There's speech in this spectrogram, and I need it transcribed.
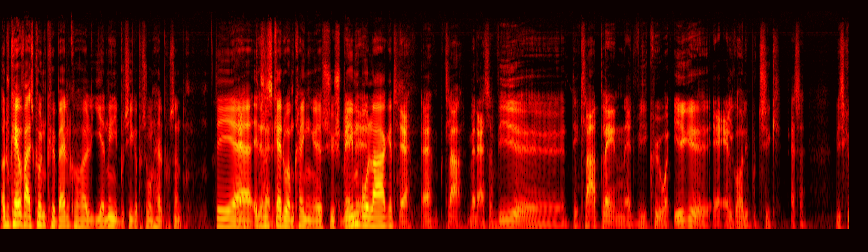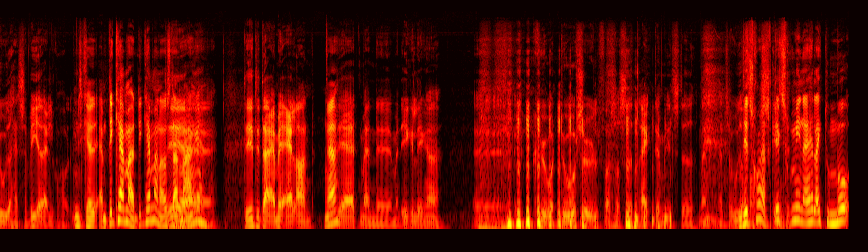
og du kan jo faktisk kun købe alkohol i almindelige butikker på 2,5 procent. Det er, Ja, det er ellers skal du omkring øh, Systembolaget. Ja, ja, klart. Men altså, vi, øh, det er klart planen, at vi køber ikke øh, alkohol i butik. Altså, vi skal ud og have serveret alkohol. Vi skal, jamen, det kan man, det kan man også. det der er mange. Det er det, der er med alderen. Ja. Det er, at man, øh, man ikke længere øh, køber dåseøl for så at sidde og drikke dem et sted. Man, man tager ud og Det får tror jeg, det skænket. mener jeg heller ikke, du må.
